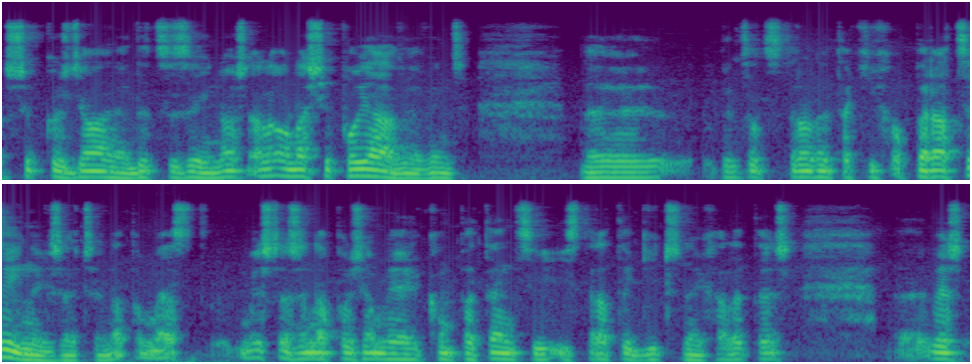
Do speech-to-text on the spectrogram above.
szybkość działania, decyzyjność, ale ona się pojawia, więc, więc od strony takich operacyjnych rzeczy. Natomiast myślę, że na poziomie kompetencji i strategicznych, ale też wiesz,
